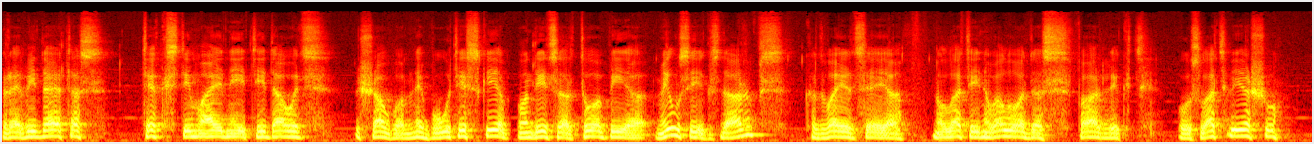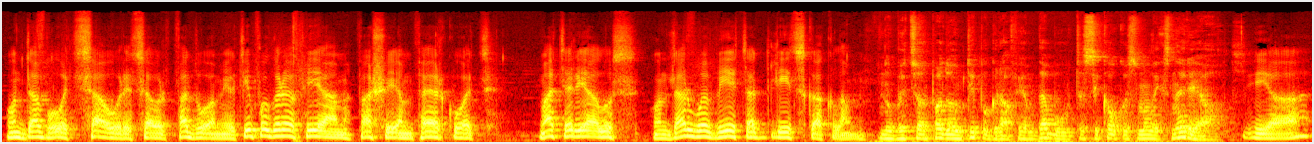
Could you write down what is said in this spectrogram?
revidētas, teksti mainīti daudz šaubām nebūtiskie. Līdz ar to bija milzīgs darbs, kad vajadzēja no latīņu valodas pārlikt uz latviešu un dabūt cauri caur padomju tipogrāfijām, pašiem pērkot materiālus, un darba bija tad līdz kaklam. Nu, bet caur padomu tipogrāfijām dabūt, tas ir kaut kas, man liekas, nereāls. Jā,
